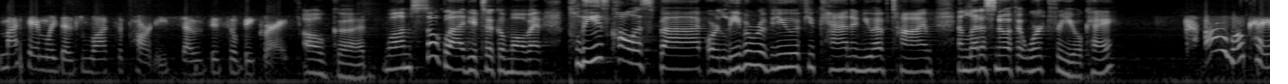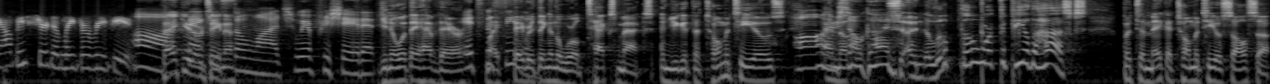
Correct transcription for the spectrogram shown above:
my family does lots of parties, so this will be great. Oh, good. Well, I'm so glad you took a moment. Please call us back or leave a review if you can and you have time and let us know if it worked for you, okay? Oh, okay. I'll be sure to leave a review. Oh, thank you, thank Nortina. you so much. We appreciate it. You know what they have there? It's the My season. favorite thing in the world, Tex-Mex. And you get the tomatillos. Oh, and they're the, so good. And a little, little work to peel the husks. But to make a tomatillo salsa,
